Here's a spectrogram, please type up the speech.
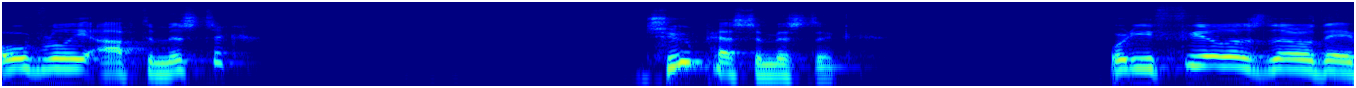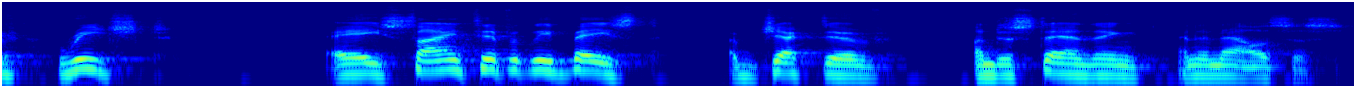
overly optimistic? Too pessimistic? Or do you feel as though they've reached a scientifically based, objective understanding and analysis?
